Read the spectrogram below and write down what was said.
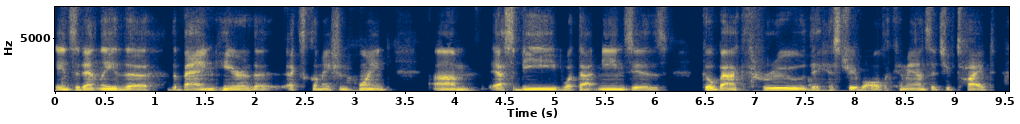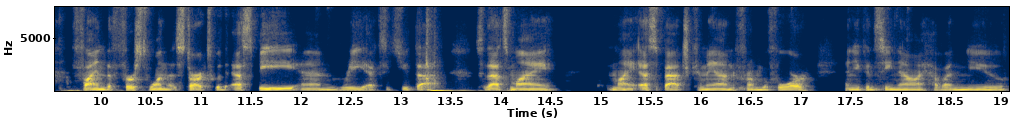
incidentally, the, the bang here, the exclamation point, um, SB, what that means is go back through the history of all the commands that you've typed, find the first one that starts with SB and re-execute that. So that's my my sbatch command from before, and you can see now I have a new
